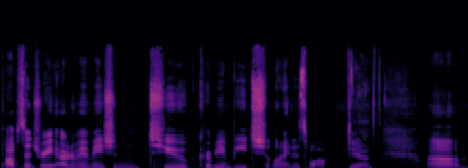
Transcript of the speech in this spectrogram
Pop Century Art of Animation to Caribbean Beach line as well. Yeah. Um,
